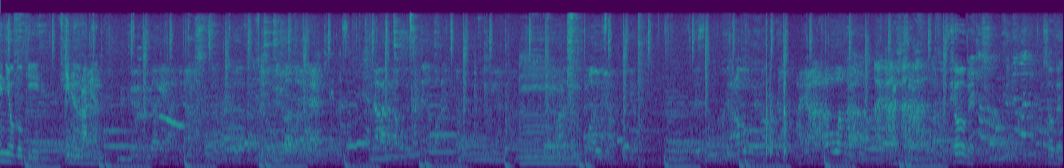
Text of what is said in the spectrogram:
해녀고기 해누라면 맛있어요. So good. So good.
